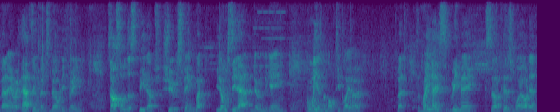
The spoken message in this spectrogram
But anyway, that's the invincibility thing. It's also the speed up sh- shoes thing, but you don't see that during the game, only in the multiplayer. But it's a pretty nice remake of his world, and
